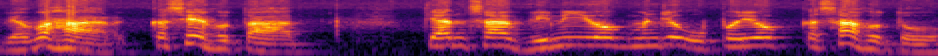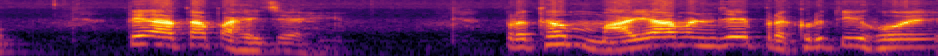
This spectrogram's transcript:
व्यवहार कसे होतात त्यांचा विनियोग म्हणजे उपयोग कसा होतो ते आता पाहायचे आहे. प्रथम माया म्हणजे प्रकृती होय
